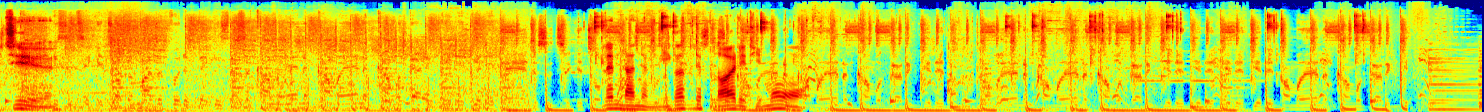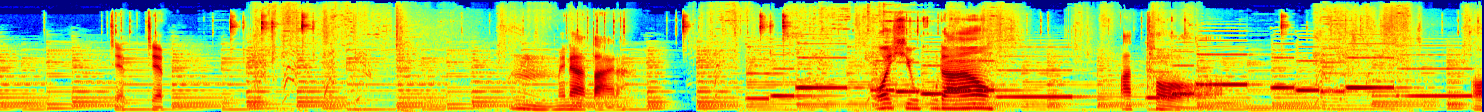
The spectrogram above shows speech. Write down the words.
지지. เล่นดันอย่างนี้ก็เรียบร้อยดิทีโมเจ็บเจ็บอืม ไม่น่าตายนะ โอ้ย คิวคูดาว ปัดถออ๋อ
